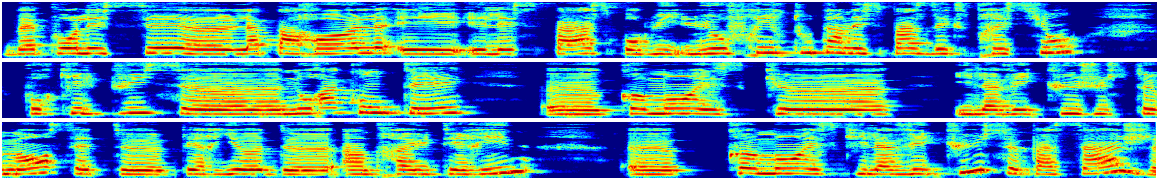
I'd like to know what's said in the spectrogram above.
ben pour laisser euh, la parole et, et l'espace, pour lui lui offrir tout un espace d'expression, pour qu'il puisse euh, nous raconter comment est-ce que il a vécu justement cette euh, période euh, intra-utérine. Euh, comment est-ce qu'il a vécu ce passage?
